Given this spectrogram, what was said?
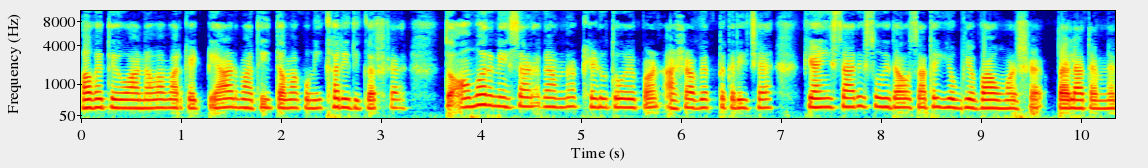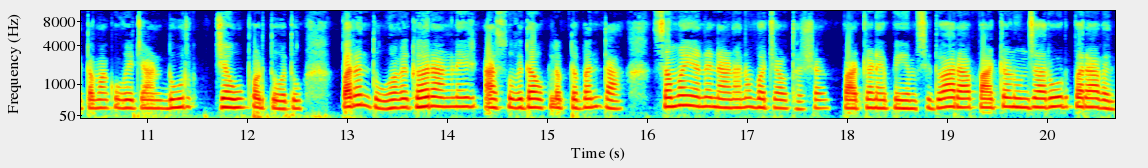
હવે તેઓ આ નવા માર્કેટ યાર્ડમાંથી તમાકુની ખરીદી કરશે. તો અમર નેસાડા ગામના ખેડૂતોએ પણ આશા વ્યક્ત કરી છે કે અહીં સારી સુવિધાઓ સાથે યોગ્ય ભાવ મળશે. પહેલા તેમને તમાકુ વેચાણ દૂર જવું પડતું હતું. પરંતુ હવે ઘર આંગણે આ સુવિધા ઉપલબ્ધ બનતા સમય અને નાણાંનો બચાવ થશે. પાટણ એપીએમસી દ્વારા પાટણ ઊંઝા રોડ પર આવેલ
